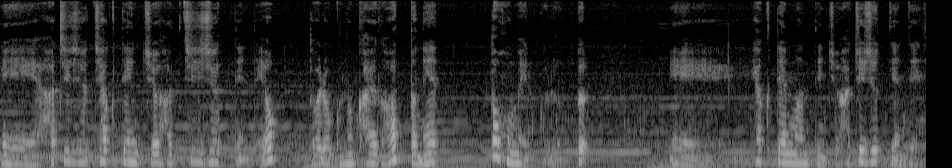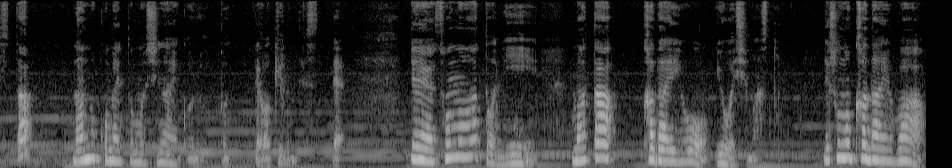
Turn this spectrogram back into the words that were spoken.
えー、80 100点中80点だよ。努力の甲斐があったね。と褒めるグループ、えー、100点満点中80点でした。何のコメントもしないグループって分けるんですって。でその後にまた課題を用意しますと。でその課題は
